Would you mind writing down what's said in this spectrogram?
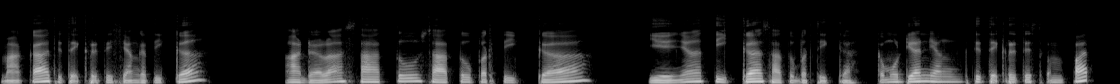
Maka titik kritis yang ketiga adalah 1 1 per 3 Y-nya 3 1 per 3. Kemudian yang titik kritis keempat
